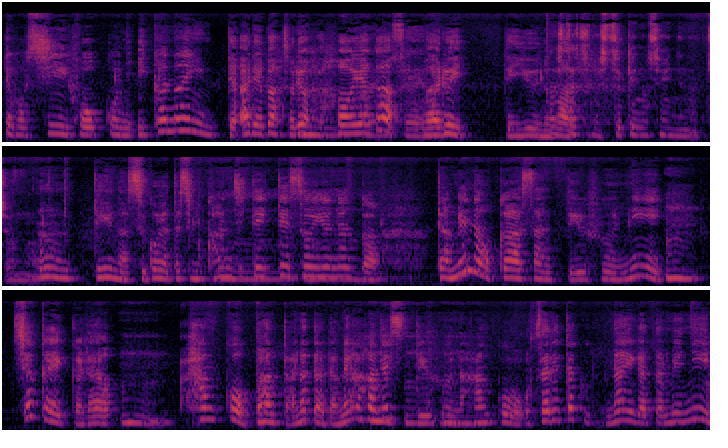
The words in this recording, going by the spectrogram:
てほしい方向に行かないんであればそれは母親が悪いっていうのは私た、ちのしつけのせいになっちゃうの、うん、っていうのはすごい私も感じていて、うん。そういうなんか、ダメなお母さんっていうふうにうん社会からうん。ハンコをバンと「あなたはダメ母です」っていうふうなハンコを押されたくないがために、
